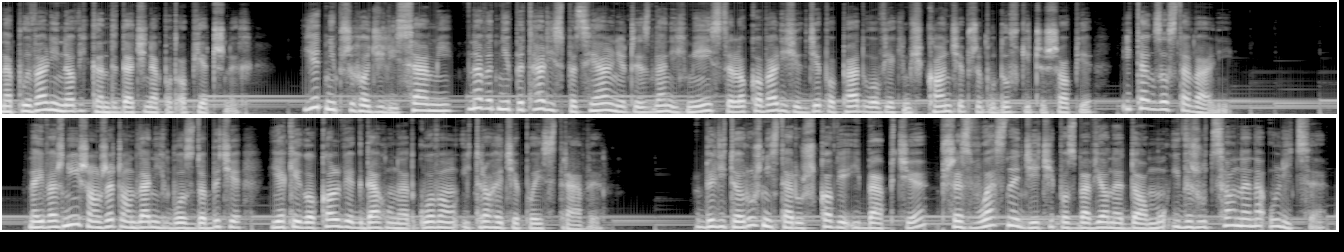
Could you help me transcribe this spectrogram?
napływali nowi kandydaci na podopiecznych – Jedni przychodzili sami, nawet nie pytali specjalnie, czy jest dla nich miejsce, lokowali się gdzie popadło, w jakimś kącie przybudówki czy szopie i tak zostawali. Najważniejszą rzeczą dla nich było zdobycie jakiegokolwiek dachu nad głową i trochę ciepłej strawy. Byli to różni staruszkowie i babcie, przez własne dzieci pozbawione domu i wyrzucone na ulicę –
